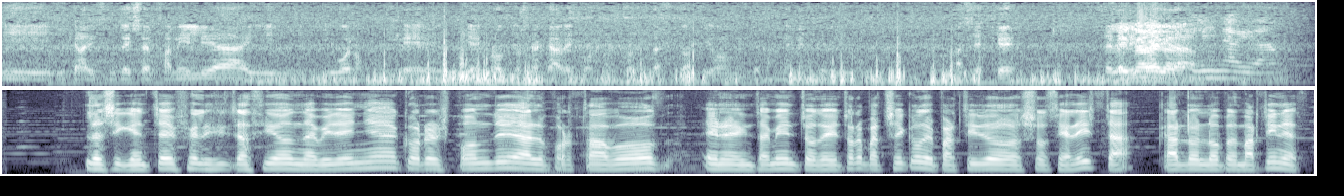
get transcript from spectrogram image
y, que la disfrutéis en familia y, bueno, que, pronto se acabe con, esta situación de pandemia Así es que, feliz, Navidad. Feliz Navidad. La siguiente felicitación navideña corresponde al portavoz en el Ayuntamiento de Torre Pacheco del Partido Socialista, Carlos López Martínez.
